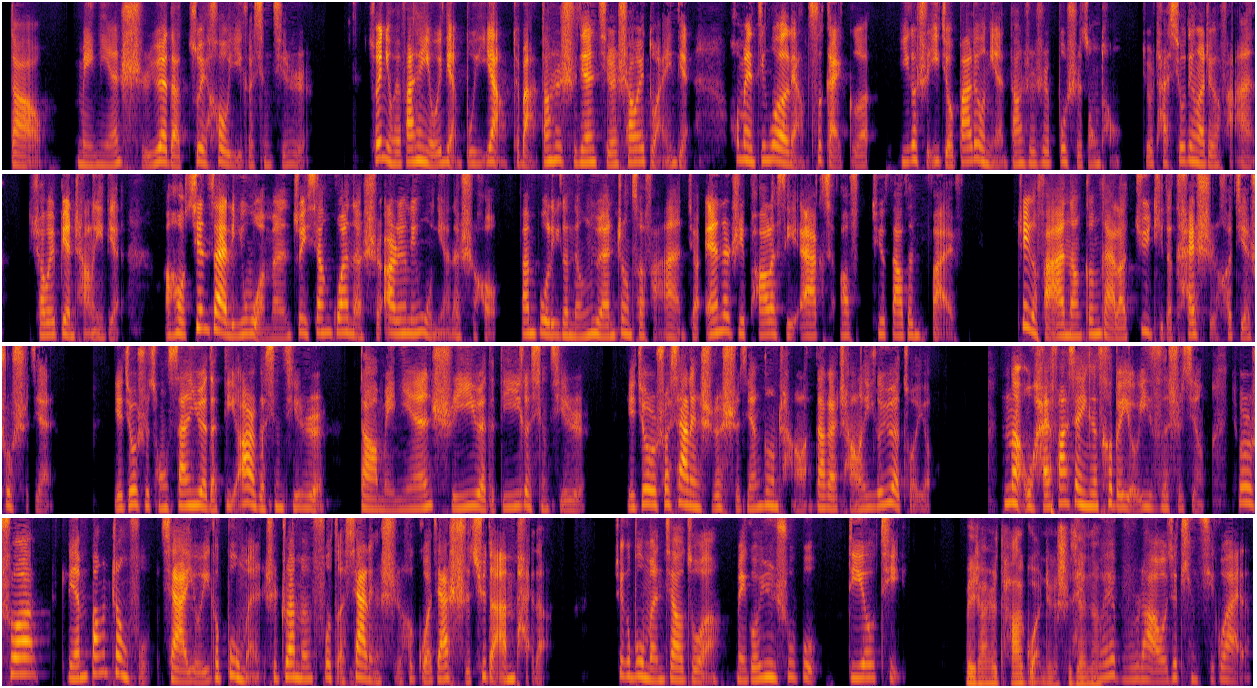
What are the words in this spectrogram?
到每年十月的最后一个星期日，所以你会发现有一点不一样，对吧？当时时间其实稍微短一点，后面经过了两次改革，一个是一九八六年，当时是布什总统，就是他修订了这个法案，稍微变长了一点。然后现在离我们最相关的是二零零五年的时候颁布了一个能源政策法案，叫 Energy Policy Act of 2005。这个法案呢，更改了具体的开始和结束时间，也就是从三月的第二个星期日到每年十一月的第一个星期日，也就是说夏令时的时间更长了，大概长了一个月左右。那我还发现一个特别有意思的事情，就是说联邦政府下有一个部门是专门负责夏令时和国家时区的安排的，这个部门叫做美国运输部 DOT。为啥是他管这个时间呢我？也不知道，我觉得挺奇怪的。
